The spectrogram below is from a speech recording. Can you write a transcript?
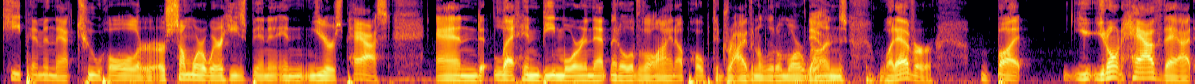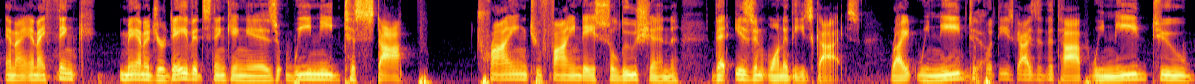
keep him in that two hole or, or somewhere where he's been in, in years past and let him be more in that middle of the lineup, hope to drive in a little more runs, whatever. But you, you don't have that, and I and I think manager David's thinking is we need to stop trying to find a solution that isn't one of these guys. Right? We need to put these guys at the top. We need to,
